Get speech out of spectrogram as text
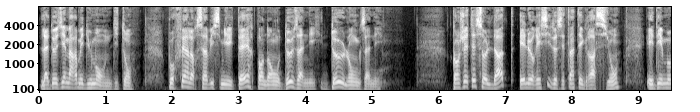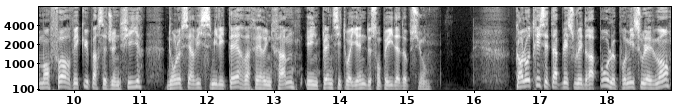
la deuxième armée du monde, dit-on, pour faire leur service militaire pendant deux années, deux longues années. Quand j'étais soldate, et le récit de cette intégration et des moments forts vécus par cette jeune fille, dont le service militaire va faire une femme et une pleine citoyenne de son pays d'adoption. Quand l'autrice est appelée sous les drapeaux, le premier soulèvement,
